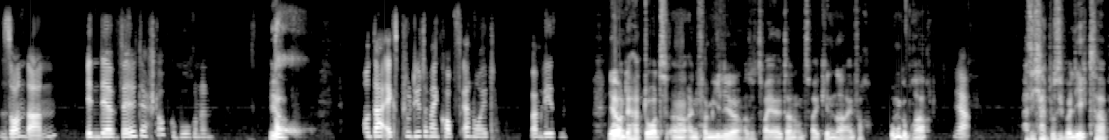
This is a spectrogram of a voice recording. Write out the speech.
sondern in der Welt der Staubgeborenen. Ja. Und da explodierte mein Kopf erneut beim Lesen. Ja, und er hat dort äh, eine Familie, also zwei Eltern und zwei Kinder einfach umgebracht. Ja. Was ich halt bloß überlegt habe,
